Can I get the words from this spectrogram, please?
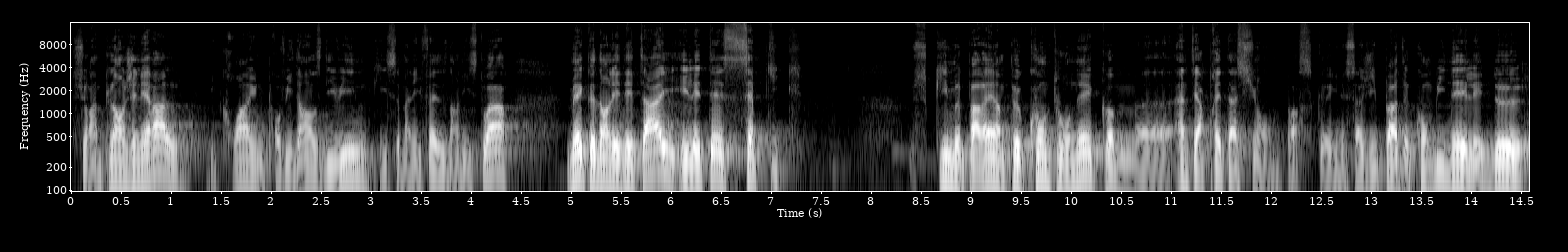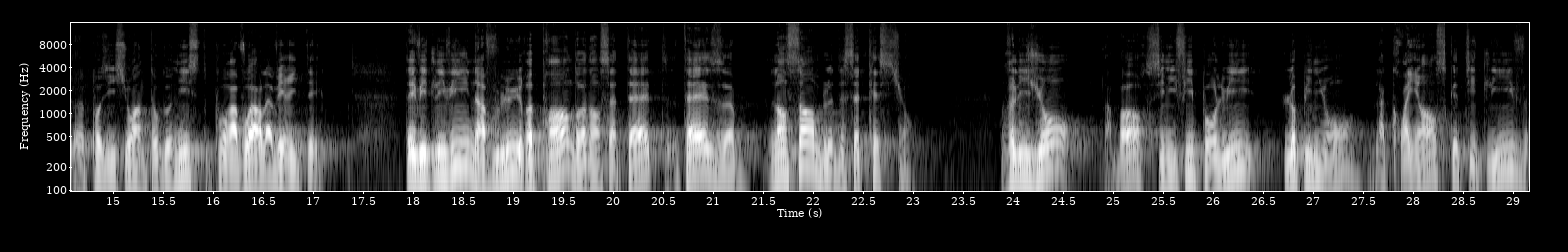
sur un plan général, il croit une providence divine qui se manifeste dans l'histoire, mais que dans les détails, il était sceptique ce qui me paraît un peu contourné comme euh, interprétation, parce qu'il ne s'agit pas de combiner les deux euh, positions antagonistes pour avoir la vérité. David Levine a voulu reprendre dans sa thèse l'ensemble de cette question. Religion, d'abord, signifie pour lui l'opinion, la croyance que Tite-Live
